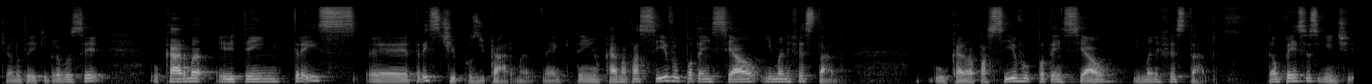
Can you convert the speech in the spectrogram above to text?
que eu anotei aqui para você. O karma ele tem três, é, três tipos de karma, né? que tem o karma passivo, potencial e manifestado. O karma passivo, potencial e manifestado. Então pense o seguinte,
